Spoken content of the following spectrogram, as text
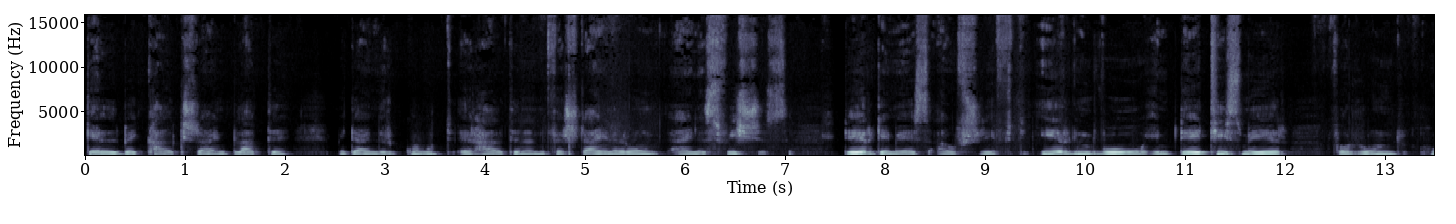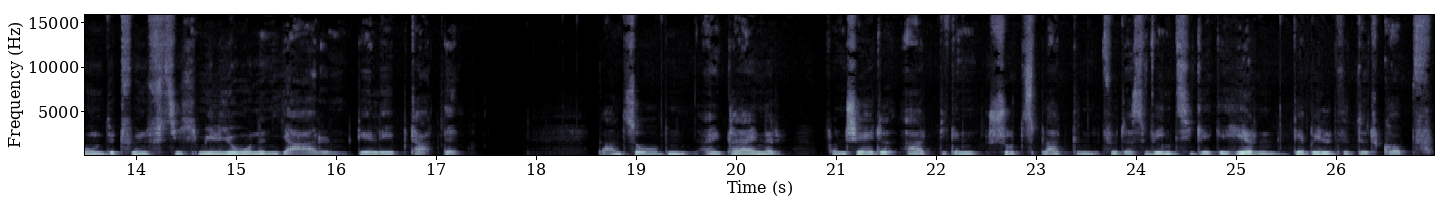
gelbe Kalksteinplatte mit einer gut erhaltenen Versteinerung eines Fisches, der gemäß Aufschrift irgendwo im Tethysmeer vor rund 150 Millionen Jahren gelebt hatte. Ganz oben ein kleiner, von schädelartigen Schutzplatten für das winzige Gehirn gebildeter Kopf,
